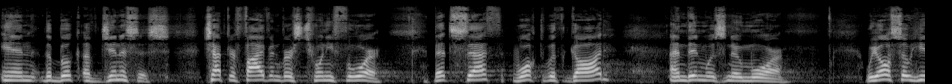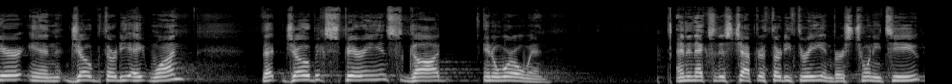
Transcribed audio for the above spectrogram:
in the book of Genesis, chapter 5 and verse 24, that Seth walked with God and then was no more. We also hear in Job 38 1 that Job experienced God in a whirlwind. And in Exodus chapter 33 and verse 22,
